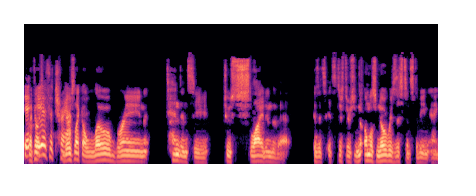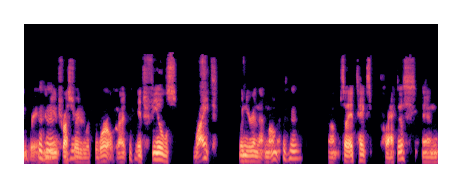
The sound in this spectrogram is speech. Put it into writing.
It is like a trap. There's like a low brain tendency to slide into that because it's it's just there's no, almost no resistance to being angry mm-hmm, and being mm-hmm. frustrated mm-hmm. with the world, right? Mm-hmm. It feels right when you're in that moment. Mm-hmm. Um, so it takes practice and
